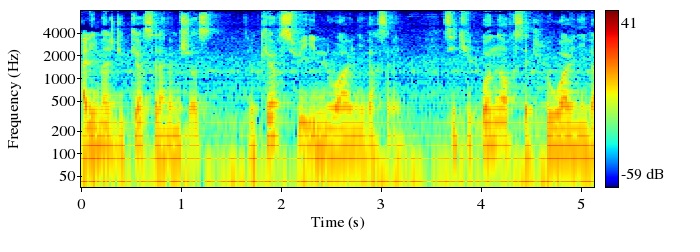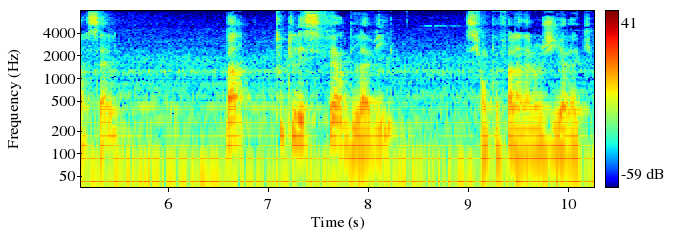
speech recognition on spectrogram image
À l'image du cœur, c'est la même chose. Le cœur suit une loi universelle. Si tu honores cette loi universelle, ben, toutes les sphères de la vie, si on peut faire l'analogie avec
